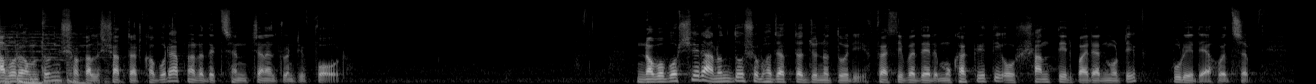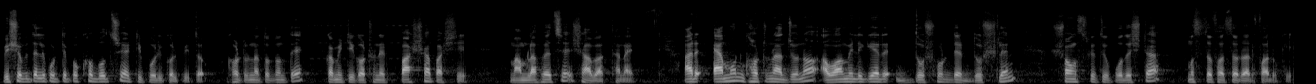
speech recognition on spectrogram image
আবার আমন্ত্রণ সকাল সাতটার খবরে আপনারা দেখছেন চ্যানেল টোয়েন্টি নববর্ষের আনন্দ শোভাযাত্রার জন্য তৈরি ফ্যাসিবাদের মুখাকৃতি ও শান্তির পায়রার মোটিভ পুড়িয়ে দেওয়া হয়েছে। বিশ্ববিদ্যালয় কর্তৃপক্ষ বলছে, এটি পরিকল্পিত। ঘটনা তদন্তে কমিটি গঠনের পাশাপাশি মামলা হয়েছে শাহবাগ থানায়। আর এমন ঘটনার জন্য আওয়ামী লীগের দোসরদের দোষলেন সংস্কৃতি উপদেষ্টা মুস্তফা সরার ফারুকী।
